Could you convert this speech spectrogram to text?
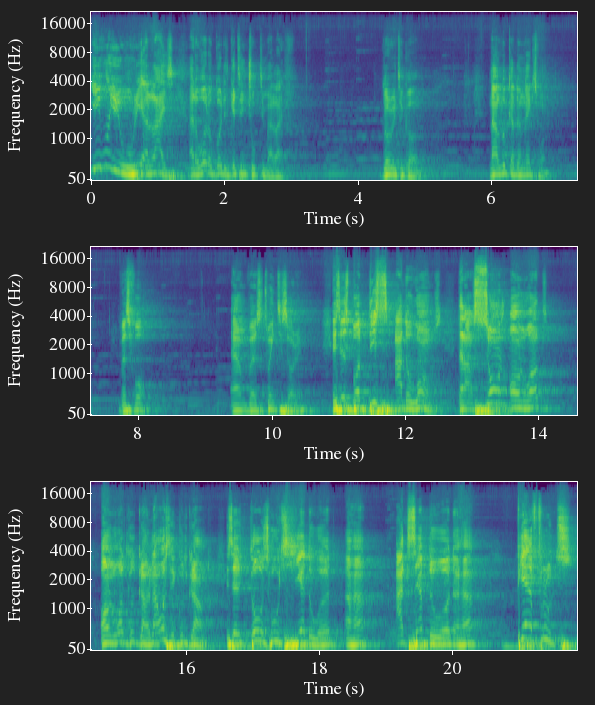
even you realize that the word of God is getting choked in my life. Glory to God. Now look at the next one. Verse 4. Um, verse 20, sorry. It says, But these are the ones that are sown on what? On what good ground? Now, what's the good ground? It says, Those who hear the word, uh-huh, accept the word, uh-huh, bear fruits.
